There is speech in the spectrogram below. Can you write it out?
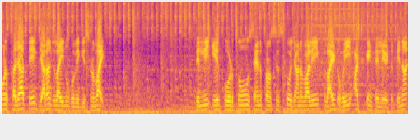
ਹੁਣ ਸਜ਼ਾ ਤੇ 11 ਜੁਲਾਈ ਨੂੰ ਹੋਵੇਗੀ ਸੁਣਵਾਈ। ਦਿੱਲੀ 에ਅਰਪੋਰਟ ਤੋਂ ਸੈਨ ਫਰਾਂਸਿਸਕੋ ਜਾਣ ਵਾਲੀ ਫਲਾਈਟ ਹੋਈ 8 ਘੰਟੇ ਲੇਟ। ਬਿਨਾਂ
